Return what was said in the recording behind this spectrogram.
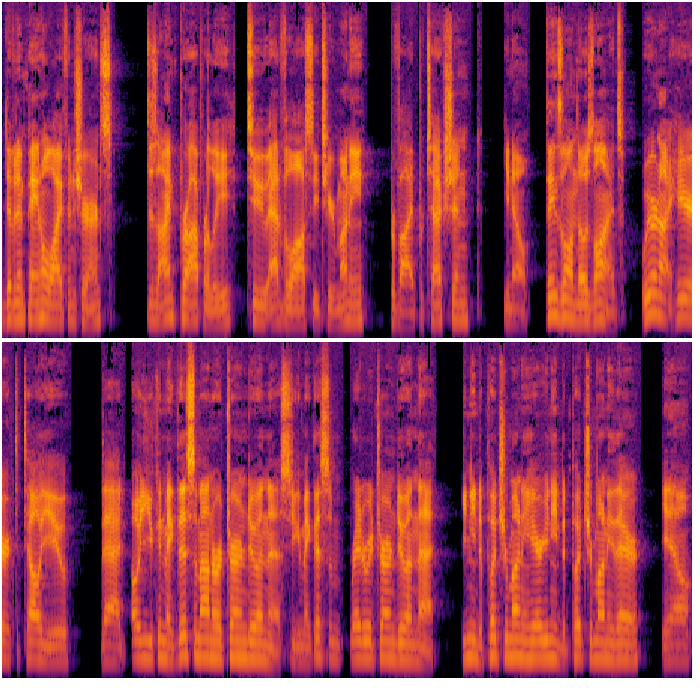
dividend paying whole life insurance designed properly to add velocity to your money, provide protection, you know, things along those lines. We are not here to tell you that, oh, you can make this amount of return doing this. You can make this rate of return doing that. You need to put your money here. You need to put your money there. You know,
